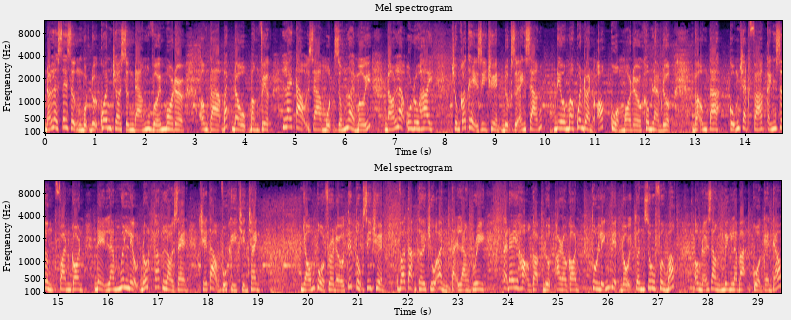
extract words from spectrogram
đó là xây dựng một đội quân cho xứng đáng với Mordor. Ông ta bắt đầu bằng việc lai tạo ra một giống loài mới, đó là Uruhai. Chúng có thể di chuyển được dưới ánh sáng, điều mà quân đoàn Orc của Mordor không làm được. Và ông ta cũng chặt phá cánh rừng Fangorn để làm nguyên liệu đốt các lò rèn chế tạo vũ khí chiến tranh. Nhóm của Frodo tiếp tục di chuyển và tạm thời trú ẩn tại làng Bree. Tại đây họ gặp được Aragorn, thủ lĩnh biệt đội tuần du phương Bắc. Ông nói rằng mình là bạn của Gandalf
